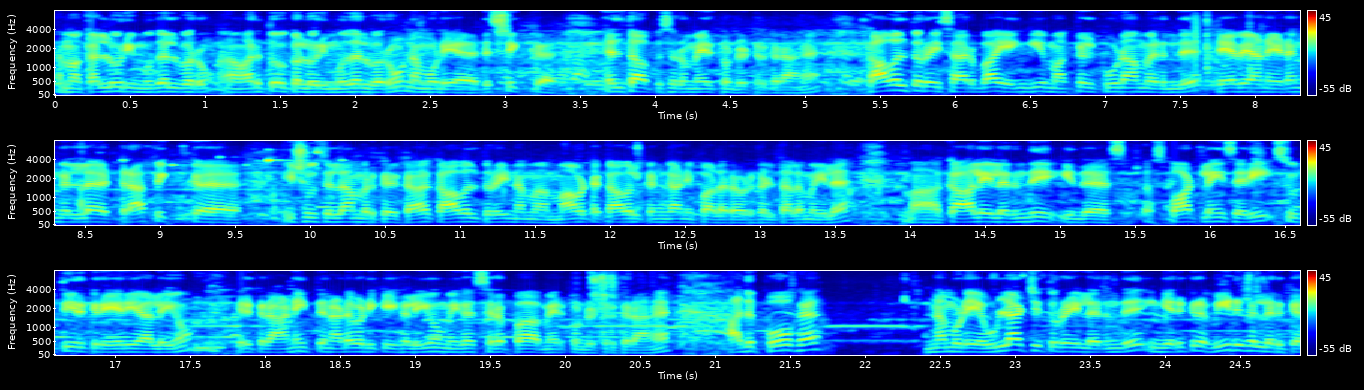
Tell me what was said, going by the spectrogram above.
நம்ம கல்லூரி முதல்வரும் மருத்துவக் கல்லூரி முதல்வரும் நம்முடைய டிஸ்ட்ரிக்ட் ஹெல்த் ஆஃபீஸரும் மேற்கொண்டுட்டு இருக்கிறாங்க. காவல்துறை சார்பாக எங்கேயும் மக்கள் கூடாமல் இருந்து தேவையான இடங்களில் டிராஃபிக் இஷ்யூஸ் இல்லாமல் இருக்கிறதுக்காக காவல்துறை நம்ம மாவட்ட காவல் கண்காணிப்பாளர் அவர்கள் தலைமையில் காலையிலேருந்து இந்த ஸ்பாட்லையும் சரி சுற்றி இருக்கிற ஏரியாலையும் இருக்கிற அனைத்து நடவடிக்கைகளையும் மிக சிறப்பாக மேற்கொண்டுட்டு இருக்கிறாங்க. அது போக நம்முடைய உள்ளாட்சித் துறையிலிருந்து இங்கே இருக்கிற வீடுகளில் இருக்க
